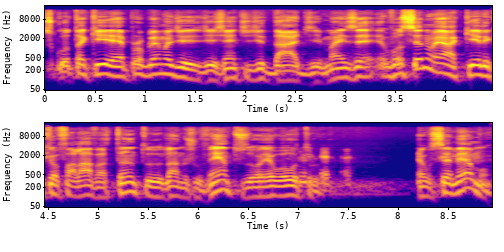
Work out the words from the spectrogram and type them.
Escuta aqui, é problema de, de gente de idade, mas é, você não é aquele que eu falava tanto lá no Juventus ou é o outro? é você mesmo?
